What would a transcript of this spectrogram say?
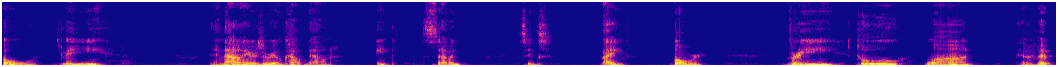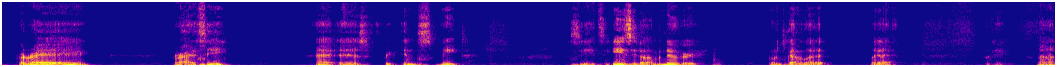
Four, three. And now here's the real countdown. Eight, seven, six, five, four, three, two, one. Hip hip hooray! Right, see? That is freaking sweet. See, it's easy to maneuver. Oh, just gotta let it. Look at that. Okay. Uh,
